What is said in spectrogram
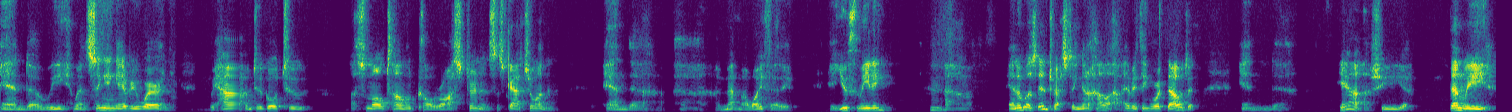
and uh, we went singing everywhere. And we happened to go to a small town called Rosthern in Saskatchewan, and, and uh, uh, I met my wife at a, a youth meeting. Uh, and it was interesting, you know, how, how everything worked out. And, and uh, yeah, she. then we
